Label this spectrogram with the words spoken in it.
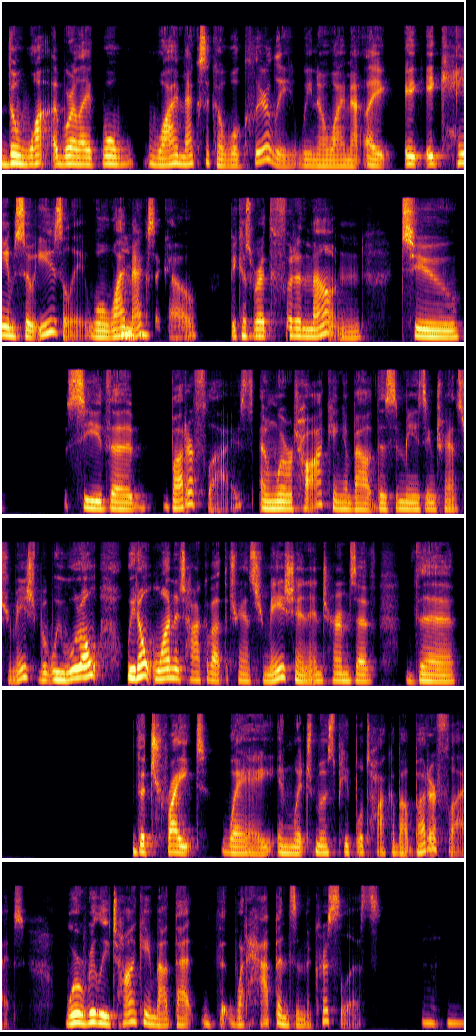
the we're like, well, why Mexico? Well, clearly we know why. Like it, it came so easily. Well, why mm-hmm. Mexico? Because we're at the foot of the mountain to see the butterflies and we're talking about this amazing transformation but we don't we don't want to talk about the transformation in terms of the the trite way in which most people talk about butterflies we're really talking about that, what happens in the chrysalis. Mm-hmm.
